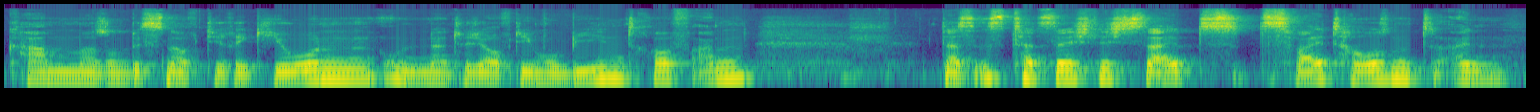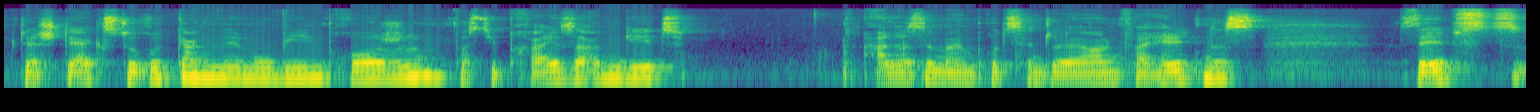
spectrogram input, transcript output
kam immer so ein bisschen auf die Region und natürlich auf die Immobilien drauf an. Das ist tatsächlich seit 2000 ein, der stärkste Rückgang in der Immobilienbranche, was die Preise angeht. Alles immer im prozentualen Verhältnis. Selbst,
